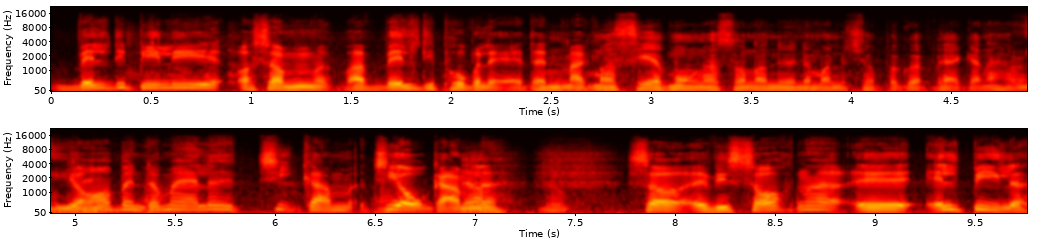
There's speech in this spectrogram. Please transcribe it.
vældig billige og som var vældig populære i Danmark. Man ser många sådana nu när man på vägarna här omkring. Ja, men de er alle 10, gamle, 10 år gamle. Ja. Så øh, vi savner øh, elbiler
